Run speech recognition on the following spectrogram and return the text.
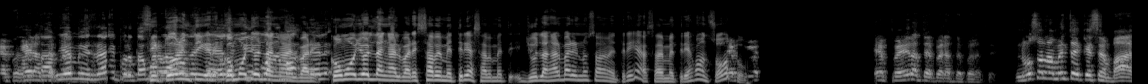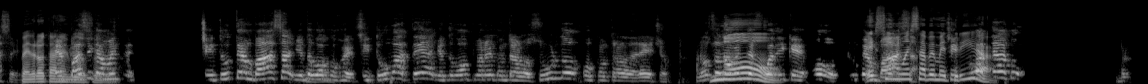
Pero espérate, está bien, mi rey, pero estamos Si tú eres un tigre, como Jordan Álvarez, él- como Jordan Álvarez sabemetría, sabemetría. Jordan Álvarez no es sabemetría, sabemetría es Juan Soto. Esp- Espérate, espérate, espérate. No solamente que se envase. Pedro está Es nervioso. ya. básicamente, si tú te envasas, yo te voy a coger. Si tú bateas, yo te voy a poner contra los zurdos o contra los derechos. No solamente No. fue de que, oh, tú te Eso no es envasas. Si tú sabemetría. bateas con- Bro,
